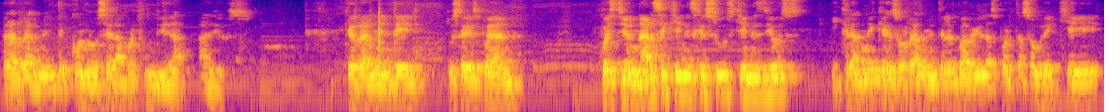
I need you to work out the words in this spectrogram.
para realmente conocer a profundidad a Dios. Que realmente ustedes puedan cuestionarse quién es Jesús, quién es Dios, y créanme que eso realmente les va a abrir las puertas sobre qué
